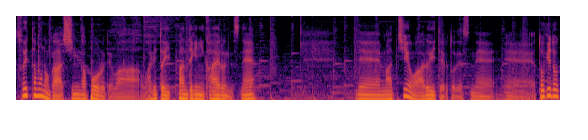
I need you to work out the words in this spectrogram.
そういったものがシンガポールでは割と一般的に買えるんですね。で、街を歩いてるとですね、えー、時々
